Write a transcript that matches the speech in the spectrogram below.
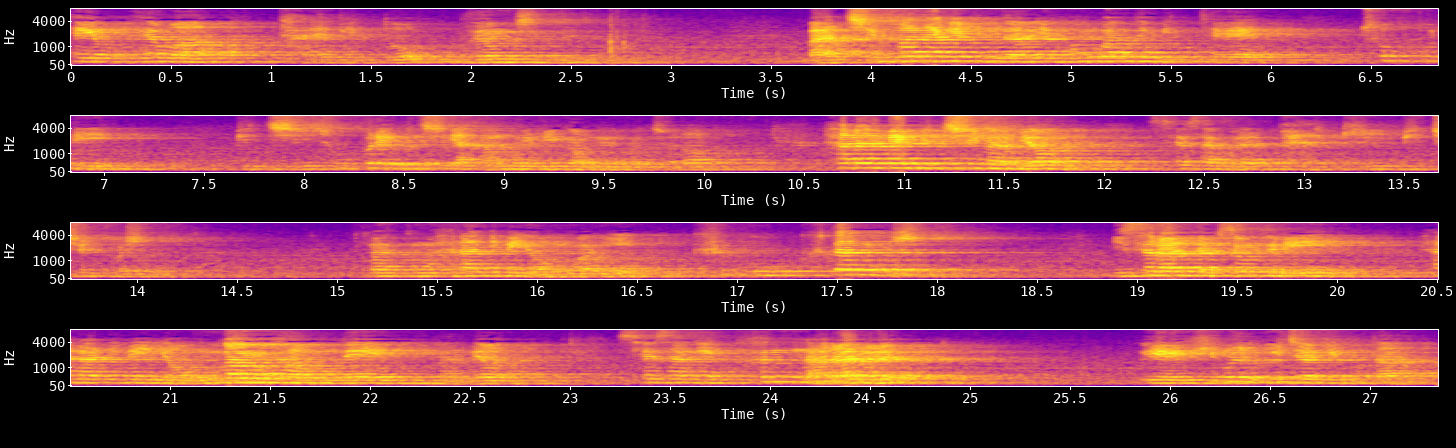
해, 해와 달의 빛도 무용지물입니다. 마치 환하게 빛나는 형광등 밑에 촛불이 빛이 촛불의 빛이 아무 의미가 없는 것처럼 하나님의 빛이 나면 세상을 밝히 비출 것입니다. 그만큼 하나님의 영광이 크고 크다는 것입니다. 이스라엘 백성들이 하나님의 영광 가운데 임하면 세상의 큰 나라를 의 힘을 의지하기보다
